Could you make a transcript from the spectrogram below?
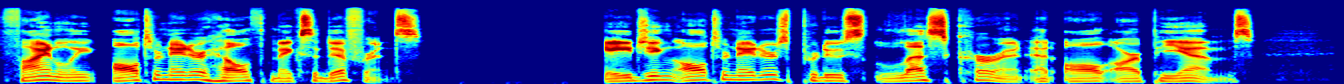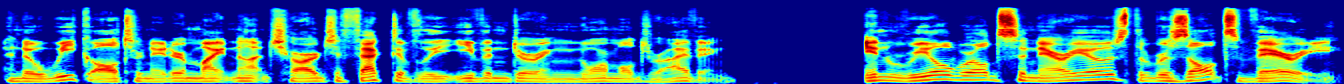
Finally, alternator health makes a difference. Aging alternators produce less current at all RPMs, and a weak alternator might not charge effectively even during normal driving. In real-world scenarios, the results vary,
